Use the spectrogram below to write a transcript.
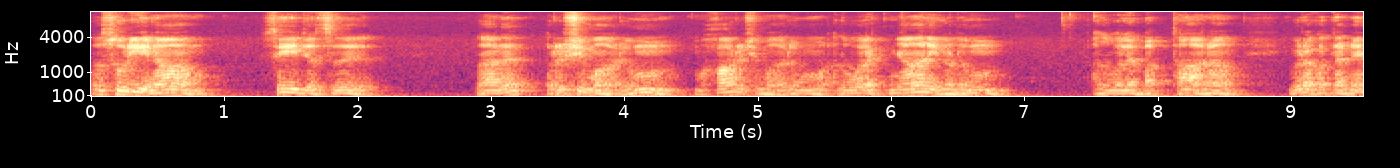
സുരീനാം സേജസ് അതായത് ഋഷിമാരും മഹാഋഷിമാരും അതുപോലെ ജ്ഞാനികളും അതുപോലെ ഭക്താനാം. ഇവരൊക്കെ തന്നെ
